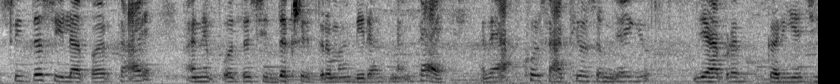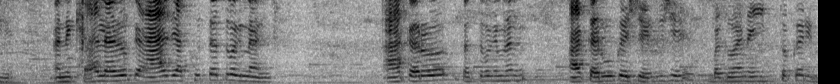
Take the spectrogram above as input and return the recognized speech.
સિદ્ધ શિલા પર થાય અને પોતે સિદ્ધ ક્ષેત્રમાં બિરાજમાન થાય. હવે આખો સાથીઓ સમજાઈ ગયો જે આપણે કરીએ છીએ. અને ખ્યાલ આવ્યો કે આ જ આખું તત્વજ્ઞાન છે. આ કરો, તત્વજ્ઞાન, આ કરવું કંઈ સહેલું છે? ભગવાને એ જ તો કર્યું.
